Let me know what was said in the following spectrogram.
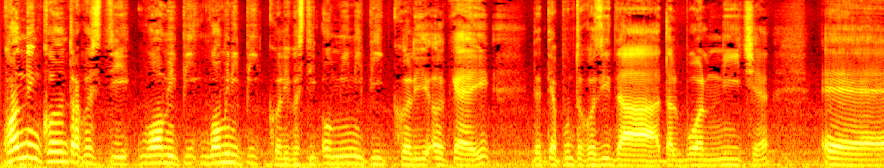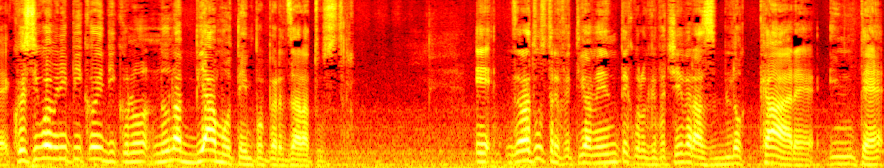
quando incontra questi uomini, uomini piccoli, questi omini piccoli, ok? Detti appunto così da, dal buon Nietzsche, eh, questi uomini piccoli dicono non abbiamo tempo per Zarathustra e Zarathustra effettivamente quello che faceva era sbloccare in te,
